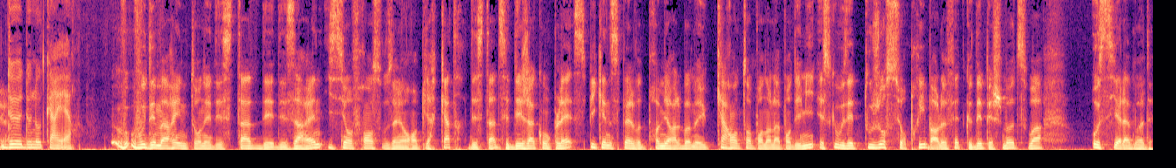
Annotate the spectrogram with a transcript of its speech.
de, notre carrière. Vous, démarrez une tournée des stades, des, des, arènes. Ici en France, vous allez en remplir 4 des stades. C'est déjà complet. Speak and Spell, votre premier album, a eu 40 ans pendant la pandémie. Est-ce que vous êtes toujours surpris par le fait que Dépêche Mode soit aussi à la mode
